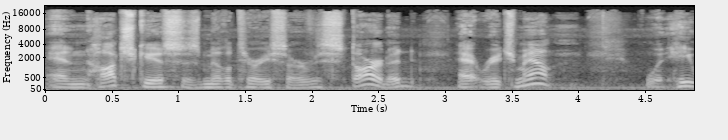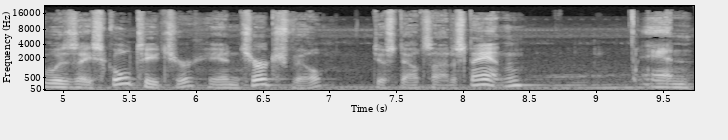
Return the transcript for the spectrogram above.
And Hotchkiss's military service started at Rich Mountain he was a school teacher in Churchville, just outside of Staunton, and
